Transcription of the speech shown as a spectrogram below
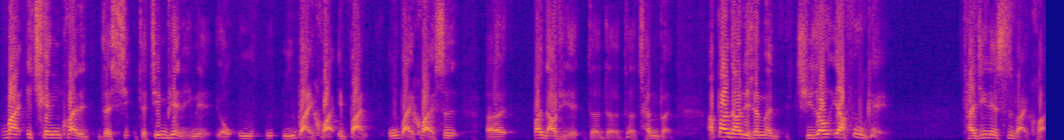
卖一千块的的的晶片里面有五五五百块一半，五百块是呃半导体的的，的成本。啊，半导体成本其中要付给台积电四百块，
